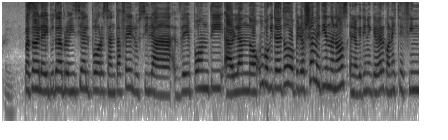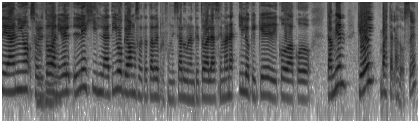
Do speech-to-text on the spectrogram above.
Pasado la diputada provincial por Santa Fe, Lucila de Ponti, hablando un poquito de todo, pero ya metiéndonos en lo que tiene que ver con este fin de año, sobre todo a nivel legislativo, que vamos a tratar de profundizar durante toda la semana y lo que quede de codo a codo también, que hoy va hasta las 12.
